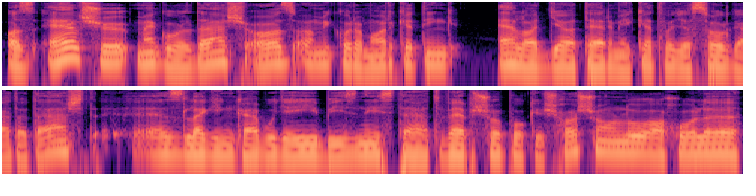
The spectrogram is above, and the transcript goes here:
Az első megoldás az, amikor a marketing eladja a terméket vagy a szolgáltatást, ez leginkább ugye e-business, tehát webshopok és hasonló, ahol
